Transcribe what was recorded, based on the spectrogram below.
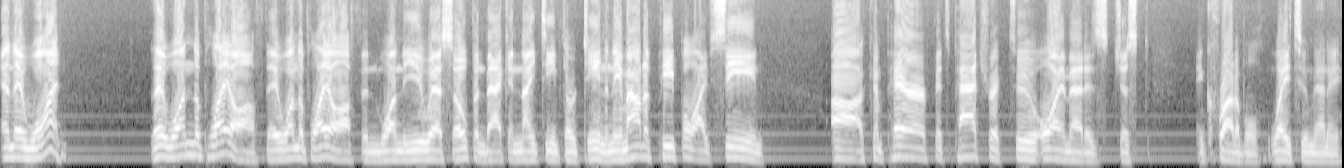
and they won. They won the playoff. They won the playoff and won the U.S. Open back in 1913. And the amount of people I've seen uh, compare Fitzpatrick to Ouimet is just incredible. Way too many.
